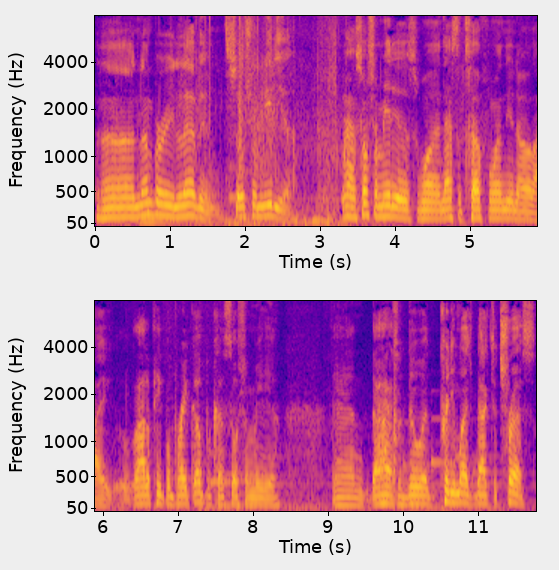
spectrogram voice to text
Uh, number 11, social media. Uh, social media is one, that's a tough one. You know, like a lot of people break up because social media. And that has to do with pretty much back to trust.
